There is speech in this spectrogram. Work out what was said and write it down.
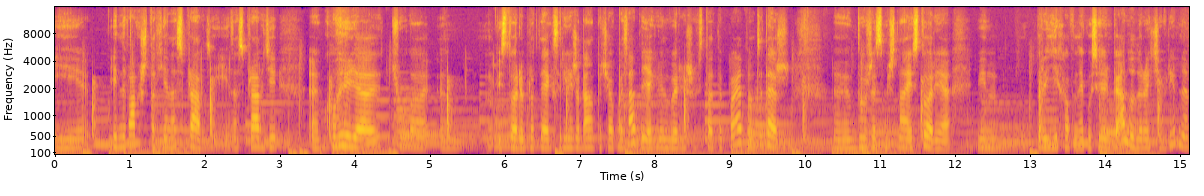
І, і не факт, що так є насправді. І насправді, е, коли я чула е, історію про те, як Сергій Жадан почав писати, як він вирішив стати поетом, це теж е, дуже смішна історія. Він приїхав на якусь олімпіаду, до речі, в Рівне.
